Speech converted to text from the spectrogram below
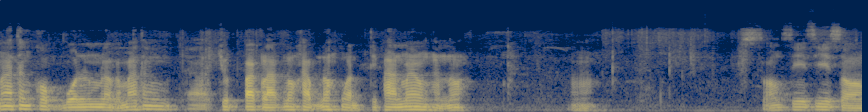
มาทั้งครบบนแล้วก็มาทั้งจุดปักหลักเนาะครับเนาะวันที่ผ่านมาหันเนาะสองสี่สี่สอง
